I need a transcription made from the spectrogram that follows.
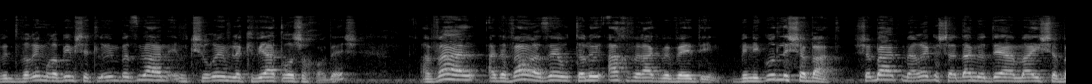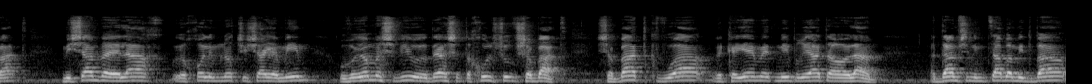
ודברים רבים שתלויים בזמן הם קשורים לקביעת ראש החודש. אבל הדבר הזה הוא תלוי אך ורק בבית דין. בניגוד לשבת, שבת, מהרגע שאדם יודע מהי שבת, משם ואילך הוא יכול למנות שישה ימים, וביום השביעי הוא יודע שתחול שוב שבת. שבת קבועה וקיימת מבריאת העולם. אדם שנמצא במדבר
